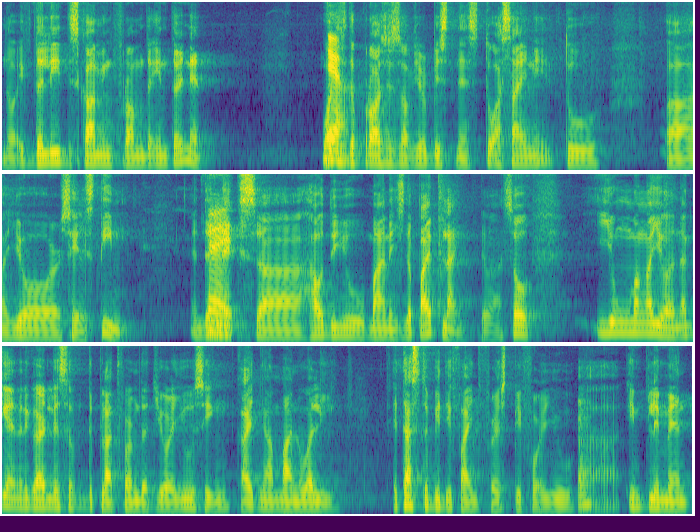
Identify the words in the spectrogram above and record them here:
No, if the lead is coming from the internet, what is Yeah. the process of your business to assign it to uh, your sales team? And then Right. next, uh, how do you manage the pipeline, di ba? So, yung mga yon again, regardless of the platform that you are using, kahit nga manually, it has to be defined first before you uh, implement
